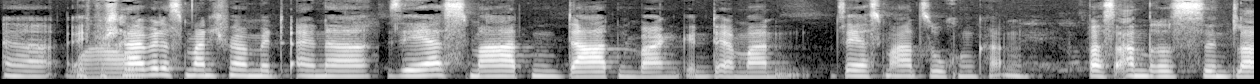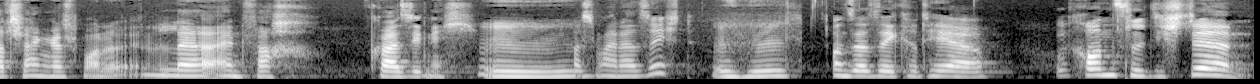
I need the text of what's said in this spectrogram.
Äh, Ich Wow. beschreibe das manchmal mit einer sehr smarten Datenbank, in der man sehr smart suchen kann. Was anderes sind Large Language Modelle einfach quasi nicht, aus meiner Sicht. Unser Sekretär runzelt die Stirn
